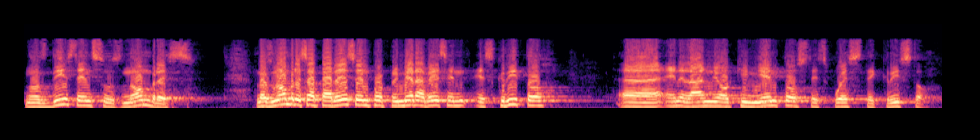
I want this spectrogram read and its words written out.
nos dicen sus nombres. Los nombres aparecen por primera vez en, escrito eh, en el año 500 después de Cristo.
